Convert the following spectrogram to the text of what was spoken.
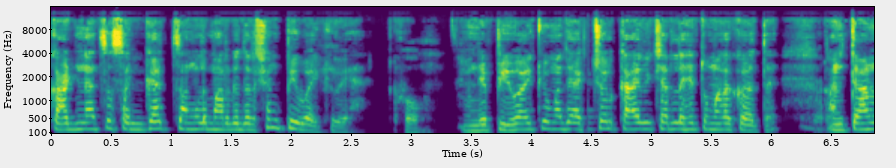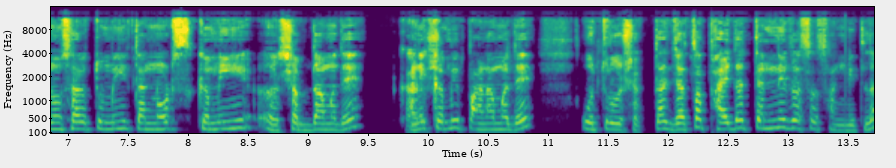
काढण्याचं सगळ्यात चांगलं मार्गदर्शन पीवायक्यू आहे. हो. म्हणजे पीवायक्यू मध्ये ऍक्च्युअल काय विचारलं हे तुम्हाला कळतंय. आणि त्यानुसार तुम्ही त्या नोट्स कमी शब्दामध्ये आणि कमी पाण्यामध्ये उतरू शकता ज्याचा फायदा त्यांनी जसं सांगितलं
